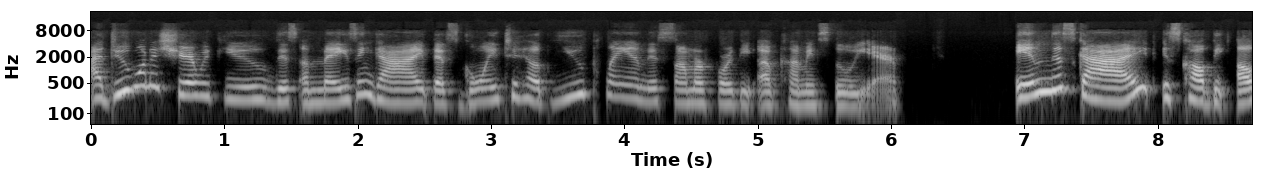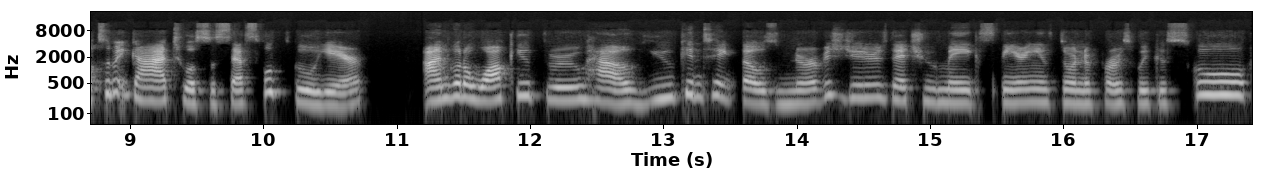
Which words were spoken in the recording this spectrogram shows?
I do want to share with you this amazing guide that's going to help you plan this summer for the upcoming school year. In this guide, it's called The Ultimate Guide to a Successful School Year. I'm going to walk you through how you can take those nervous jitters that you may experience during the first week of school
